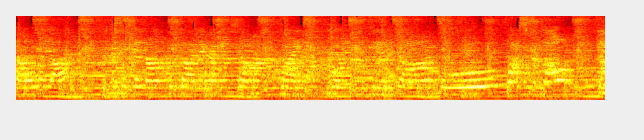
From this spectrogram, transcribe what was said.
tauluja. Sitten nauttikaa ne kadon saman paikan, kun siltä ampuu. Paskataulu!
